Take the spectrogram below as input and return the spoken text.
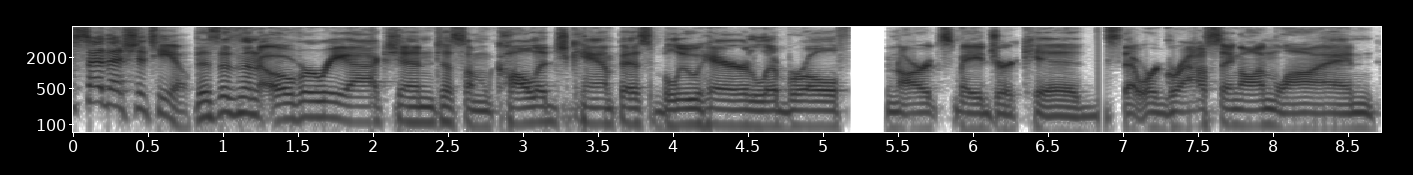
said that shit to you. this is an overreaction to some college campus blue hair liberal arts major kids that were grousing online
